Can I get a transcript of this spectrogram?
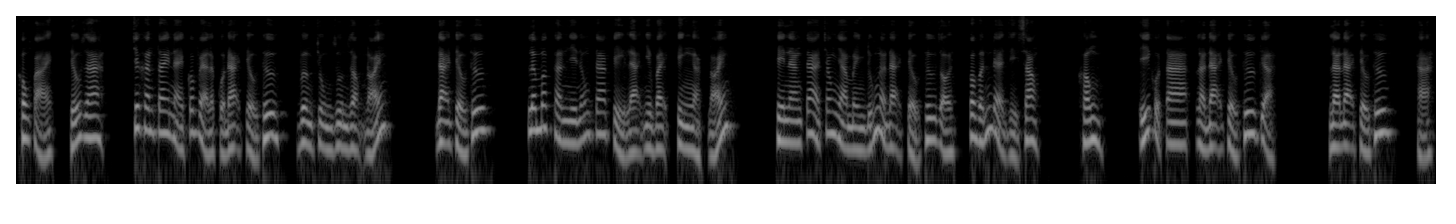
Không phải, thiếu ra, chiếc khăn tay này có vẻ là của đại tiểu thư, Vương Trung run giọng nói. Đại tiểu thư? Lâm Bắc Thần nhìn ông ta kỳ lạ như vậy, kinh ngạc nói. Thì nàng ta ở trong nhà mình đúng là đại tiểu thư rồi, có vấn đề gì sao? Không, ý của ta là đại tiểu thư kìa. Là đại tiểu thư? Hả?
